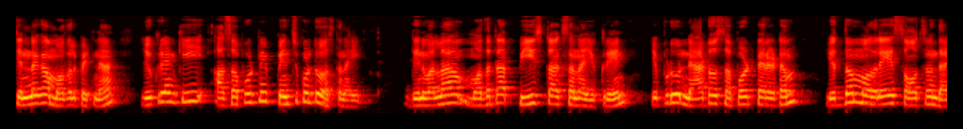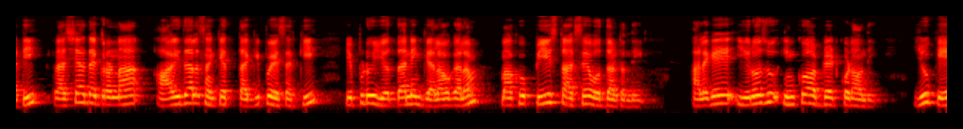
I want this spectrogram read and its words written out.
చిన్నగా మొదలుపెట్టిన యుక్రెయిన్కి ఆ సపోర్ట్ని పెంచుకుంటూ వస్తున్నాయి. దీనివల్ల మొదట పీస్ టాక్స్ అన్న యుక్రెయిన్ ఇప్పుడు నాటో సపోర్ట్ పెరగటం యుద్ధం మొదలయ్యే సంవత్సరం దాటి రష్యా దగ్గరున్న ఆయుధాల సంఖ్య తగ్గిపోయేసరికి ఇప్పుడు యుద్ధాన్ని గెలవగలం మాకు పీస్ టాక్సే వద్దంటుంది. అలాగే ఈరోజు ఇంకో అప్డేట్ కూడా ఉంది. యూకే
